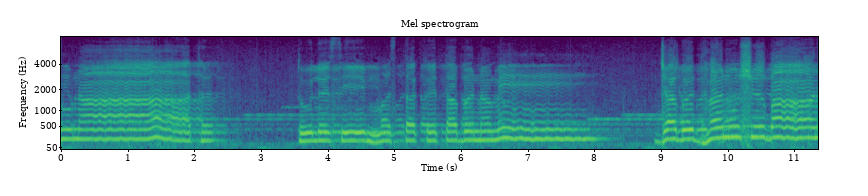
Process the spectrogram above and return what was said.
हुनाथ तुलसी मस्तक तब नमे जब धनुष बाण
